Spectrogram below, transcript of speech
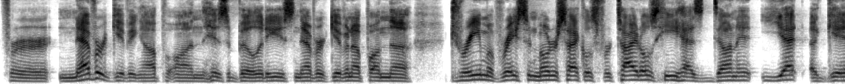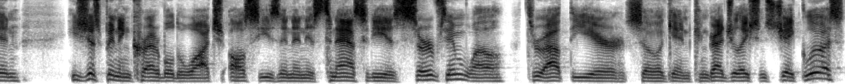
for never giving up on his abilities, never giving up on the dream of racing motorcycles for titles. He has done it yet again. He's just been incredible to watch all season, and his tenacity has served him well throughout the year. So, again, congratulations, Jake Lewis.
